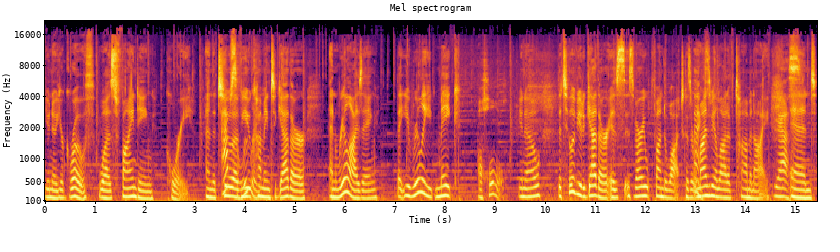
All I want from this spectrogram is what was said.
you know, your growth was finding Cory and the two of you coming together and realizing that you really make a whole. You know, the two of you together is is very fun to watch because it Thanks. reminds me a lot of Tom and I. Yes. and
